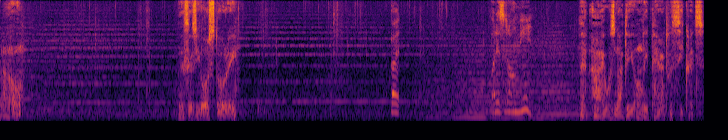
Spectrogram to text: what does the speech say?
No. This is your story. But what does it all mean? That I was not the only parent with secrets.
